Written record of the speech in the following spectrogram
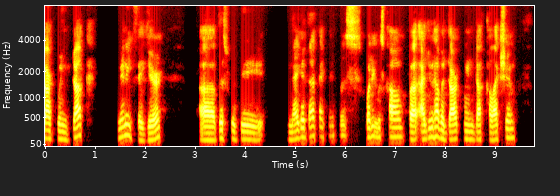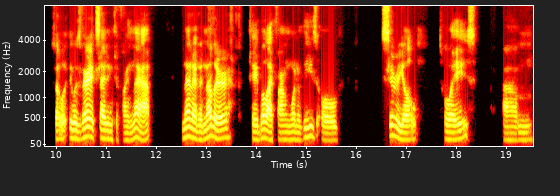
Darkwing Duck minifigure. Uh, this would be Negaduck, I think was what he was called. But I do have a Darkwing Duck collection. So it was very exciting to find that. And then at another table, I found one of these old cereal toys um,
